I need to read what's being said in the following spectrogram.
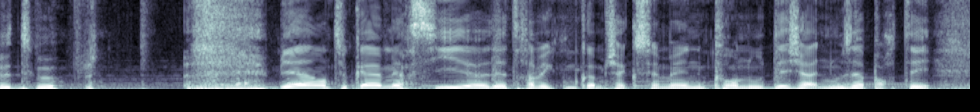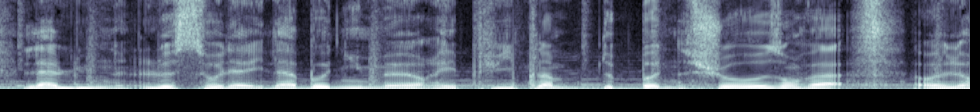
au double. Bien, en tout cas, merci euh, d'être avec nous comme chaque semaine pour nous déjà nous apporter la lune, le soleil, la bonne humeur et puis plein de bonnes choses. On va, euh,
